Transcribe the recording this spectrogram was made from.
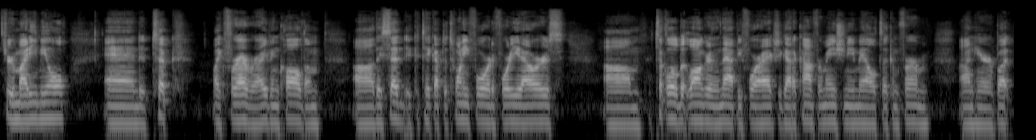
through Mighty Mule, and it took like forever. I even called them. Uh, they said it could take up to 24 to 48 hours. Um, it took a little bit longer than that before I actually got a confirmation email to confirm on here, but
